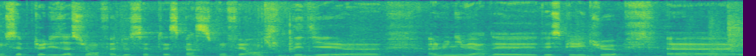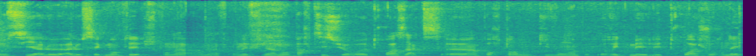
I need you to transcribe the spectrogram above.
conceptualisation en fait de cet espace conférence dédié euh, à l'univers des, spiritueux, euh, aussi à le, à le segmenter puisqu'on a, on, est finalement parti sur trois axes importants donc qui vont un peu rythmer les trois journées.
